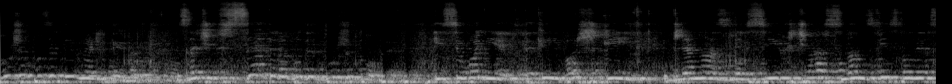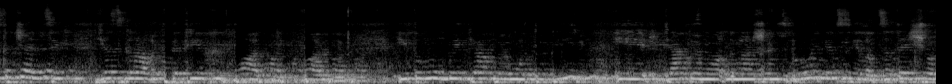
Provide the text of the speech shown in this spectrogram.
дуже позитивна людина. Значить, все тебе буде дуже добре. І сьогодні такий важкий для нас, для всіх час, нам, звісно, не вистачає цих яскравих таких барвів. І тому ми дякуємо тобі і дякуємо нашим збройним силам за те, що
